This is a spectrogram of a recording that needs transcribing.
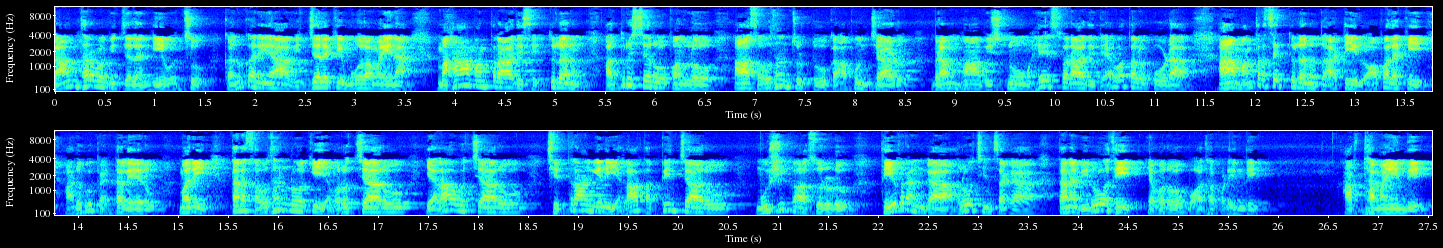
గాంధర్వ విద్యలన్నీ వచ్చు. కనుకనే ఆ విద్యలకి మూలమైన మహామంత్రాది శక్తులను అదృశ్య రూపంలో ఆ సౌధం చుట్టూ కాపుంచాడు. బ్రహ్మ విష్ణు మహేశ్వరాది దేవతలు కూడా ఆ మంత్రశక్తులను దాటి లోపలికి అడుగు పెట్టలేరు. మరి తన సౌధంలోకి ఎవరొచ్చారు? ఎలా వచ్చారు? చిత్రాంగిని ఎలా తప్పించారు? మూషికాసురుడు తీవ్రంగా ఆలోచించగా తన విరోధి ఎవరో బోధపడింది. అర్థమైంది.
